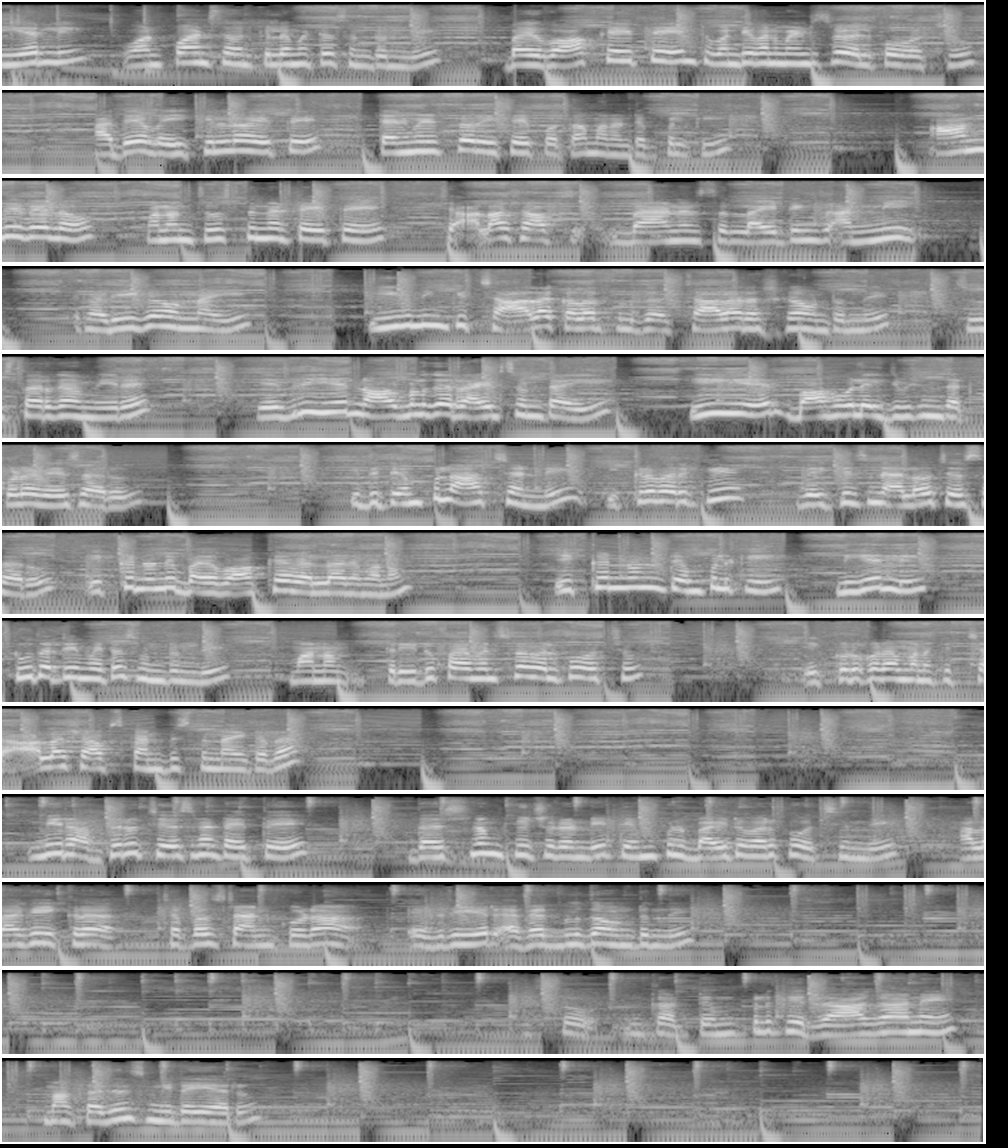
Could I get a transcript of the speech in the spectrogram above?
nearly one point seven kilometres ఉంటుంది. బై వాక్ అయితే ట్వంటీ వన్ మినిట్స్లో వెళ్ళిపోవచ్చు. అదే వెహికల్లో అయితే టెన్ మినిట్స్లో రీచ్ అయిపోతాం మనం టెంపుల్కి. ఆన్ ది వేలో మనం చూస్తున్నట్టయితే చాలా షాప్స్ బ్యానర్స్ లైటింగ్స్ అన్నీ రెడీగా ఉన్నాయి. ఈవినింగ్కి చాలా కలర్ఫుల్గా చాలా రష్గా ఉంటుంది. చూస్తారుగా మీరే. ఎవ్రీ ఇయర్ నార్మల్గా రైడ్స్ ఉంటాయి. ఈ ఇయర్ బాహుబలి ఎగ్జిబిషన్ సెట్ కూడా వేశారు. ఇది టెంపుల్ ఆర్చ్ అండి. ఇక్కడ వరకు వెహికల్స్ని అలౌ చేశారు. ఇక్కడ నుండి బై వాకే వెళ్ళాలి మనం. ఇక్కడ నుండి టెంపుల్కి నియర్లీ టూ థర్టీ మీటర్స్ ఉంటుంది. మనం త్రీ టు ఫైవ్ మినిట్స్లో వెళ్ళిపోవచ్చు. ఇక్కడ కూడా మనకి చాలా షాప్స్ కనిపిస్తున్నాయి కదా. మీరు అబ్జర్వ్ చేసినట్టయితే దర్శనం క్యూ చూడండి. టెంపుల్ బయట వరకు వచ్చింది. అలాగే ఇక్కడ చెప్పల్ స్టాండ్ కూడా ఎవ్రీ ఇయర్ అవైలబుల్గా ఉంటుంది. సో ఇంకా టెంపుల్కి రాగానే మా కజిన్స్ మీట్ అయ్యారు.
